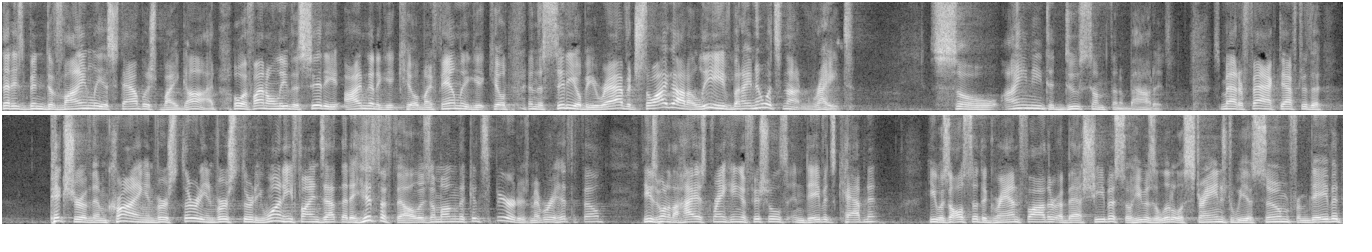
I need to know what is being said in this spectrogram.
that has been divinely established by God. Oh, if I don't leave the city, I'm going to get killed, my family get killed, and the city will be ravaged. So I got to leave, but I know it's not right. So I need to do something about it. As a matter of fact, after the picture of them crying in verse 30 and verse 31, he finds out that Ahithophel is among the conspirators. Remember Ahithophel? He's one of the highest ranking officials in David's cabinet. He was also the grandfather of Bathsheba, so he was a little estranged, we assume, from David.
